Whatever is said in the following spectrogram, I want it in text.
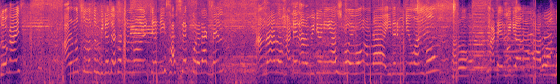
তো গাইস আরও নতুন নতুন ভিডিও দেখার জন্য চ্যানেলটিকে সাবস্ক্রাইব করে রাখবেন। আমরা আরও হাটের আরও ভিডিও নিয়ে আসব এবং আমরা ঈদের ভিডিও আনব আরও হাটের ভিডিও আমরা আমরা আরও আনব।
